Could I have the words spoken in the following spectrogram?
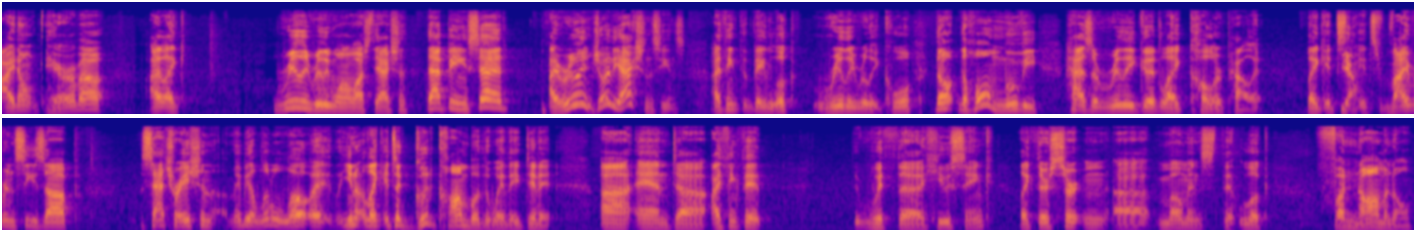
I don't care about. I like really, really want to watch the action. That being said, I really enjoy the action scenes. I think that they look really, really cool. the The whole movie has a really good like color palette. Like it's Yeah. its vibrancy's up, saturation maybe a little low. uh, You know, like it's a good combo the way they did it. Uh, and uh, I think that with the hue Sync, like there's certain uh, moments that look phenomenal.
